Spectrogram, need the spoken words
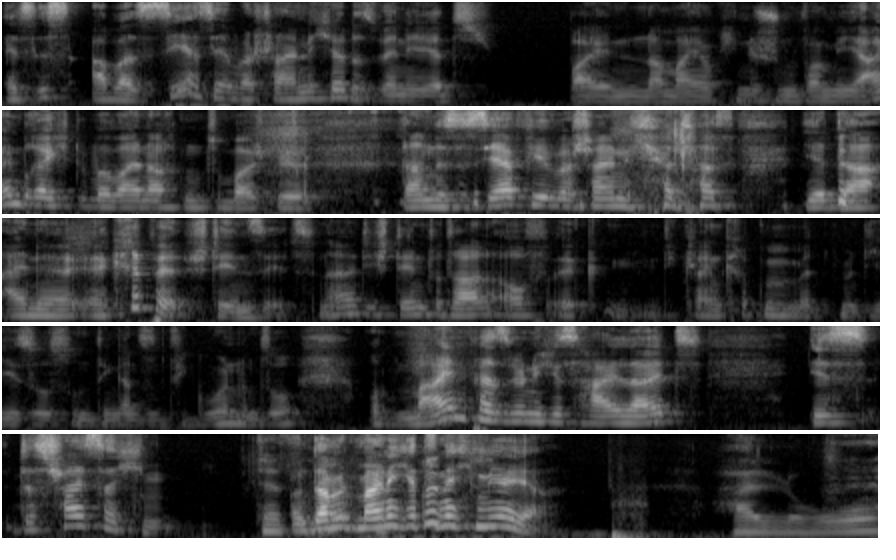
Es ist aber sehr, sehr wahrscheinlicher, dass wenn ihr jetzt bei einer mallorquinischen Familie einbrecht über Weihnachten zum Beispiel, dann ist es sehr viel wahrscheinlicher, dass ihr da eine äh, Krippe stehen seht. Ne? Die stehen total auf äh, die kleinen Krippen mit, mit Jesus und den ganzen Figuren und so. Und mein persönliches Highlight ist das Scheißerchen. Das Und damit meine ich jetzt nicht Mirja. Hallo?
